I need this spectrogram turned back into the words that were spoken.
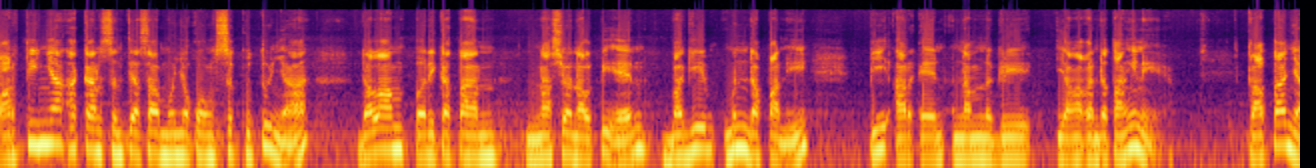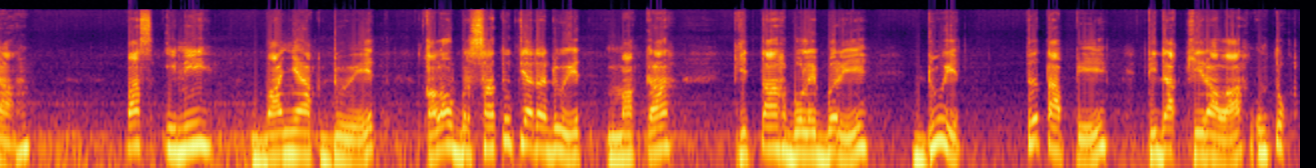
partinya akan sentiasa menyokong sekutunya dalam Perikatan Nasional PN bagi mendapati PRN 6 negeri yang akan datang ini. Katanya, pas ini banyak duit, kalau bersatu tiada duit, maka kita boleh beri duit. Tetapi tidak kiralah untuk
